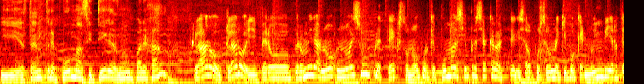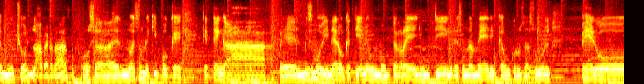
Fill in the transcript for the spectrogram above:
y está entre Pumas y Tigres, ¿no, pareja? Claro, claro, y pero, pero mira, no, no es un pretexto, ¿no? Porque Pumas siempre se ha caracterizado por ser un equipo que no invierte mucho, la verdad. O sea, no es un equipo que, que tenga el mismo dinero que tiene un Monterrey, un Tigres, un América, un Cruz Azul pero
